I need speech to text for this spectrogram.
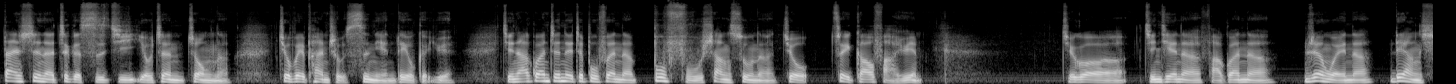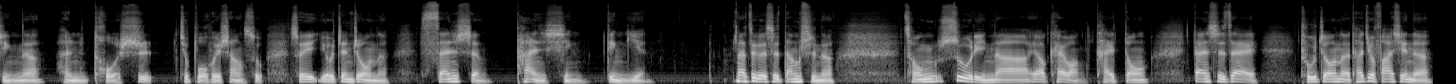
但是呢，这个司机尤正仲呢就被判处四年六个月。检察官针对这部分呢不服上诉呢，就最高法院。结果今天呢，法官呢。认为呢量刑呢很妥适，就驳回上诉，所以尤正仲呢三审判刑定谳。那这个是当时呢从树林啊要开往台东，但是在途中呢他就发现呢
